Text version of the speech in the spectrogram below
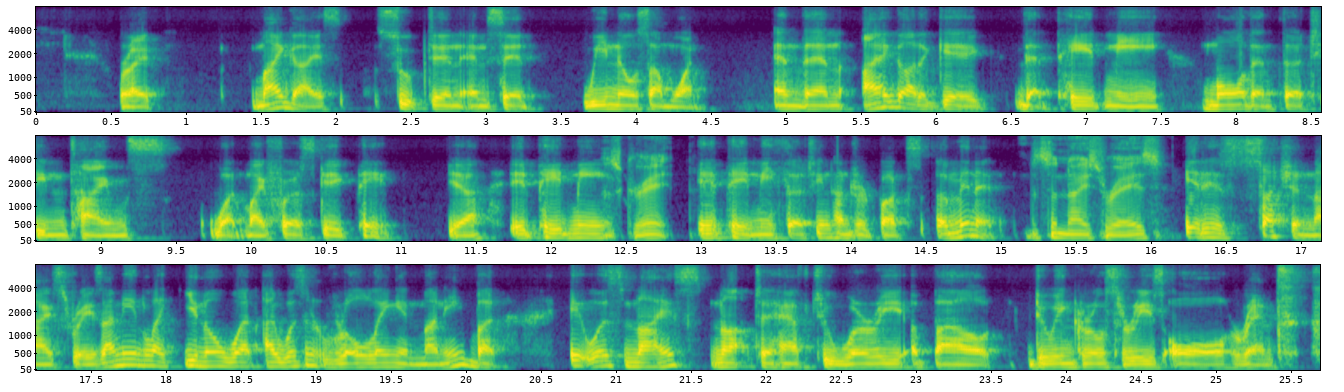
right my guys swooped in and said we know someone and then i got a gig that paid me more than 13 times what my first gig paid. Yeah, it paid me. That's great. It paid me thirteen hundred bucks a minute. That's a nice raise. It is such a nice raise. I mean, like you know what? I wasn't rolling in money, but it was nice not to have to worry about doing groceries or rent.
